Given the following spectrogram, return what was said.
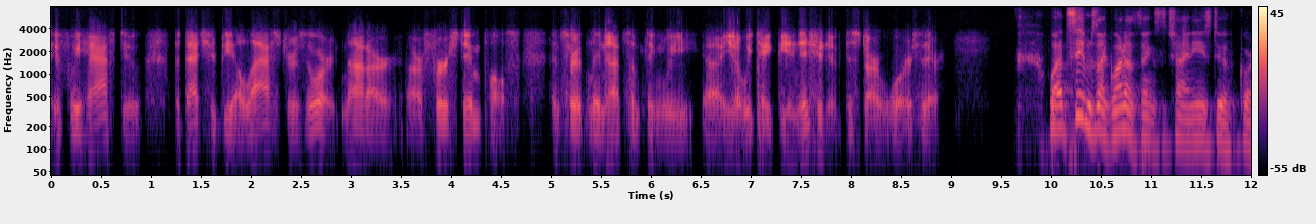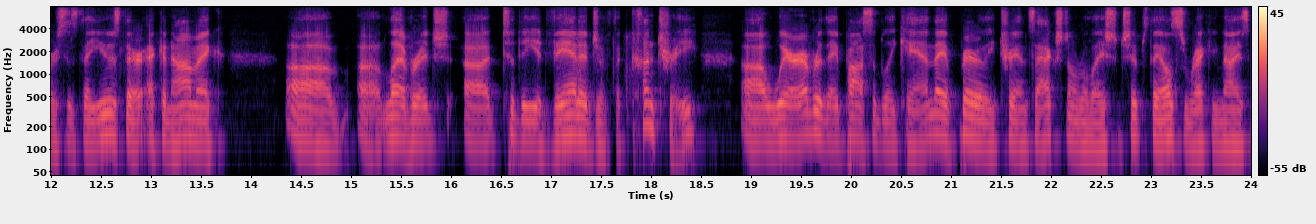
if we have to, but that should be a last resort, not our, our first impulse, and certainly not something we, uh, you know, we take the initiative to start wars there. Well, it seems like one of the things the Chinese do, of course, is they use their economic uh, uh, leverage uh, to the advantage of the country uh, wherever they possibly can. They have fairly transactional relationships. They also recognize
